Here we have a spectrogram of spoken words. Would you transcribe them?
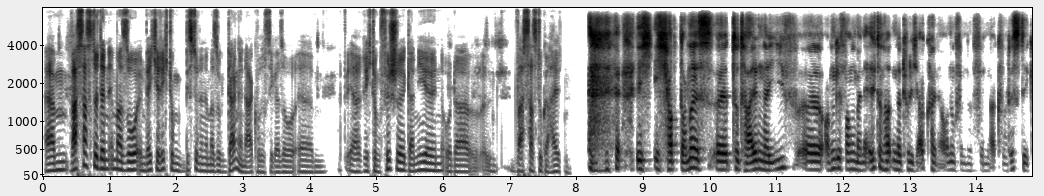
Ähm, was hast du denn immer so, in welche Richtung bist du denn immer so gegangen in der Aquaristik? Also ähm, Richtung Fische, Garnelen oder äh, was hast du gehalten? ich ich habe damals äh, total naiv äh, angefangen. Meine Eltern hatten natürlich auch keine Ahnung von, von Aquaristik.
